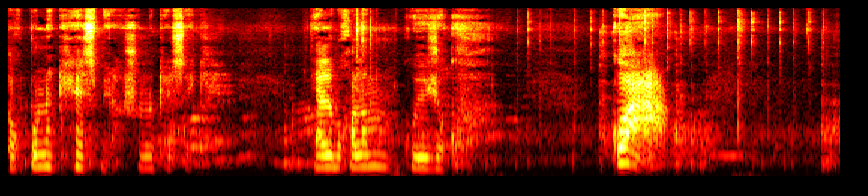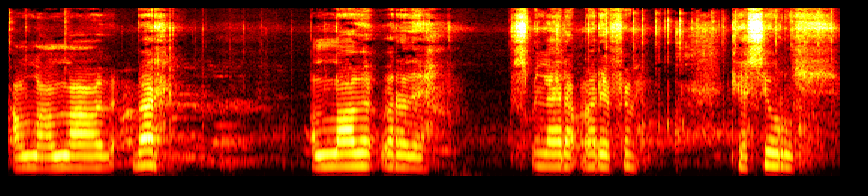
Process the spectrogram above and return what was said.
Yok bunu kesmiyor. Şunu kesek. Gel bakalım koyacak. Koa. Allah Allah ver. Allah ver hadi. Bismillahirrahmanirrahim. Kesiyoruz.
